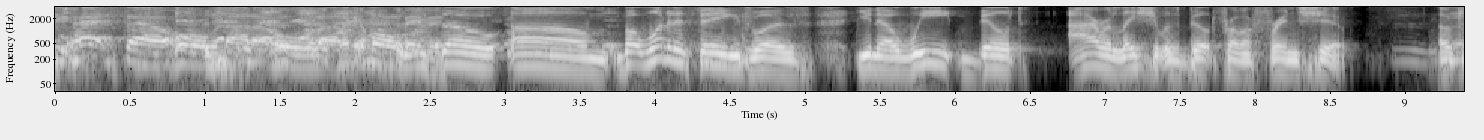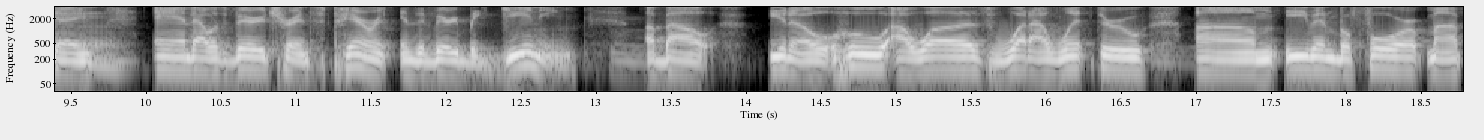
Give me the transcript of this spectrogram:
Pat style. Whole lot whole lot. Come on, baby. So, um, but one of the things was, you know, we built our relationship was built from a friendship. Okay. And I was very transparent in the very beginning about, you know, who I was, what I went through, um, even before my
